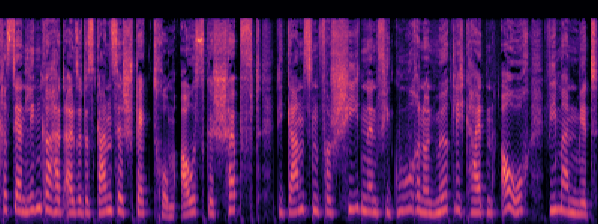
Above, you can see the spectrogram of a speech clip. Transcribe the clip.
Christian Linker hat also das ganze Spektrum ausgeschöpft, die ganzen verschiedenen Figuren und Möglichkeiten auch, wie man mit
